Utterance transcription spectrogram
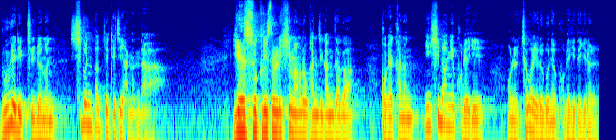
루게릭 질병은 10원밖에 되지 않는다. 예수 그리스도를 희망으로 간직한 자가 고백하는 이 희망의 고백이 오늘 저와 여러분의 고백이 되기를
